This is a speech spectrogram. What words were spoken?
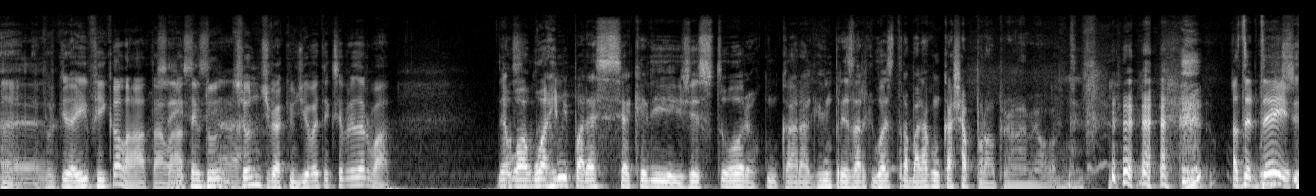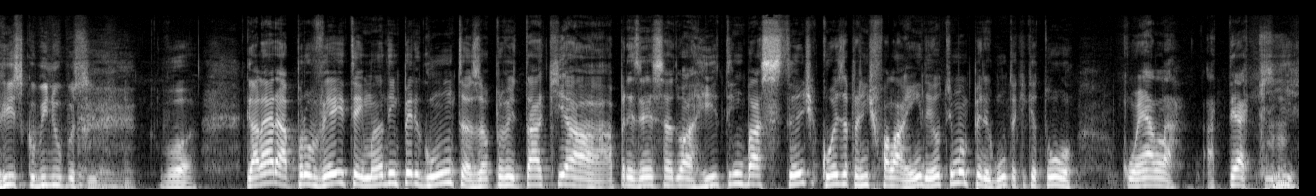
É, É, porque aí fica lá, tá Sim, lá. sim, Tem sim. tu- É. Se eu não tiver aqui um dia, vai ter que ser preservado. O, o Arrim parece ser aquele gestor, um cara, aquele empresário que gosta de trabalhar com caixa própria, né, meu? Acertei? Risco, risco mínimo possível. Boa. Galera, aproveitem, mandem perguntas. Aproveitar aqui a, a presença do Arri. Tem bastante coisa pra gente falar ainda. Eu tenho uma pergunta aqui que eu tô com ela até aqui,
